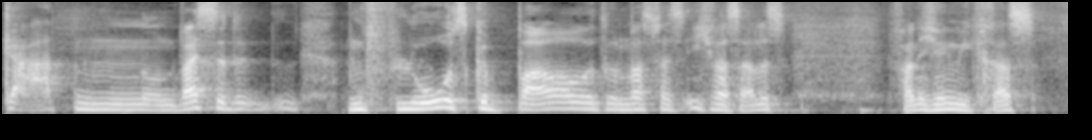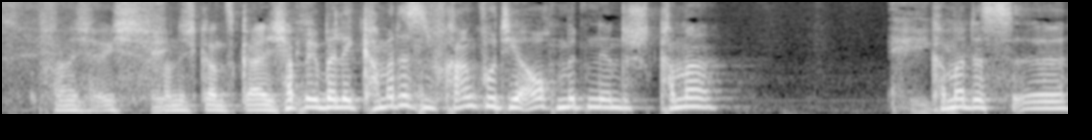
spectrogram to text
Garten und weißt du, ein Floß gebaut und was weiß ich was alles. Fand ich irgendwie krass. Fand ich echt, fand ich ganz geil. Ich habe mir überlegt, kann man das in Frankfurt hier auch mitten in der, kann man, kann man das, äh,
